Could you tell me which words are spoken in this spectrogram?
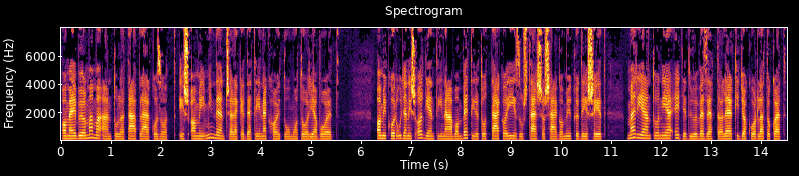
amelyből Mama Antula táplálkozott, és ami minden cselekedetének hajtómotorja volt. Amikor ugyanis Argentínában betiltották a Jézus társasága működését, Maria Antonia egyedül vezette a lelki gyakorlatokat,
